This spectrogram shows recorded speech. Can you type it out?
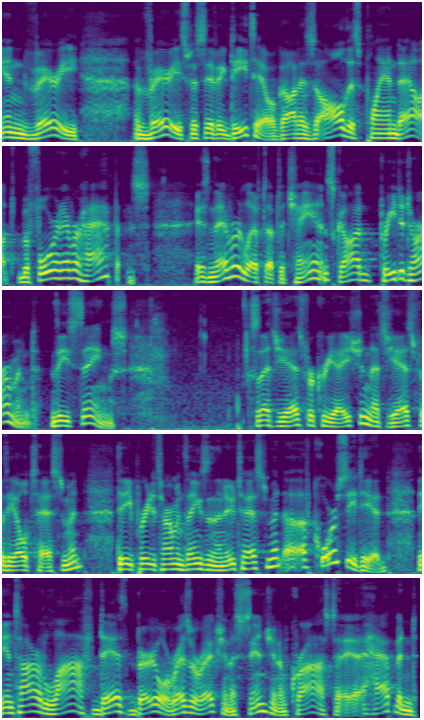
in very, very specific detail. God has all this planned out before it ever happens. It's never left up to chance. God predetermined these things. So that's yes for creation. That's yes for the Old Testament. Did he predetermine things in the New Testament? Uh, of course he did. The entire life, death, burial, resurrection, ascension of Christ happened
